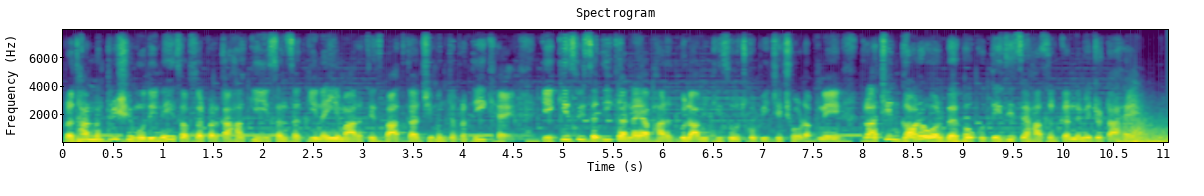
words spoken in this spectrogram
प्रधानमंत्री श्री मोदी ने इस अवसर पर कहा कि संसद की नई इमारत इस बात का जीवंत प्रतीक है कि इक्कीसवीं सदी का नया भारत गुलामी की सोच को पीछे छोड़ अपने प्राचीन गौरव और वैभव को तेज़ी से हासिल करने में जुटा है।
